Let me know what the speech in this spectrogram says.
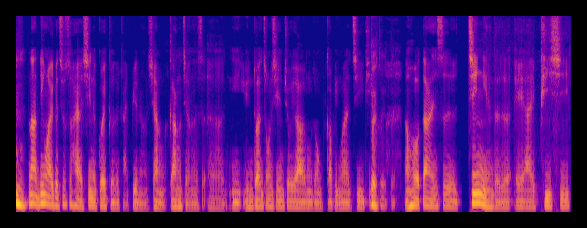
嗯，那另外一个就是还有新的规格的改变呢，像刚刚讲的是，呃，你云端中心就要用这种高频宽的记忆体，对对对。然后当然是今年的这 AI PC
